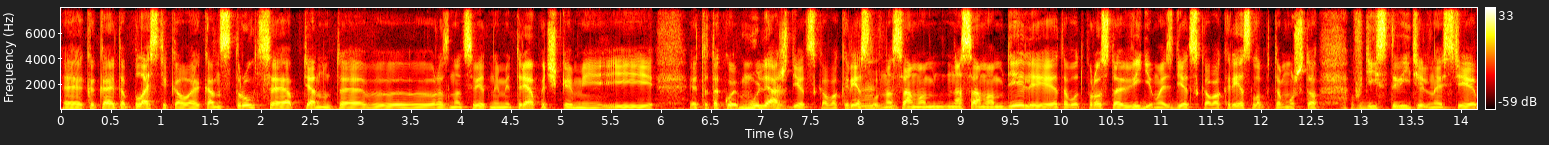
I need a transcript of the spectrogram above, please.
э, какая-то пластиковая конструкция, обтянутая э, разноцветными тряпочками, и это такой муляж детского кресла. На, самом, на самом деле это вот просто видимость детского кресла, потому что в действительности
